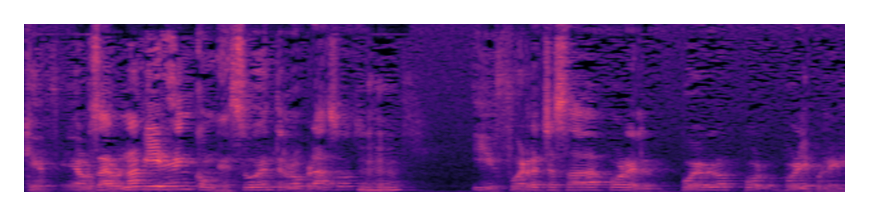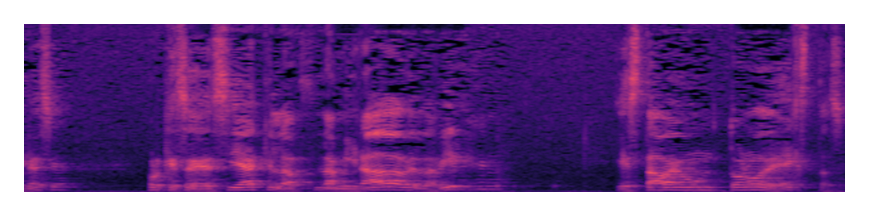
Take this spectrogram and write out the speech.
que, o sea, una Virgen con Jesús entre los brazos y fue rechazada por el pueblo, por, por, y por la iglesia, porque se decía que la, la mirada de la Virgen estaba en un tono de éxtasis.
